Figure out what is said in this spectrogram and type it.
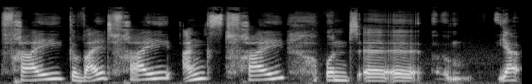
frei, gewaltfrei, angstfrei und äh, äh ja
